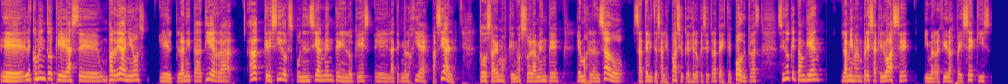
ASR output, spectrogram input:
les comento que hace un par de años el planeta Tierra ha crecido exponencialmente en lo que es la tecnología espacial. Todos sabemos que no solamente hemos lanzado satélites al espacio, que es de lo que se trata este podcast, sino que también la misma empresa que lo hace, y me refiero a SpaceX,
